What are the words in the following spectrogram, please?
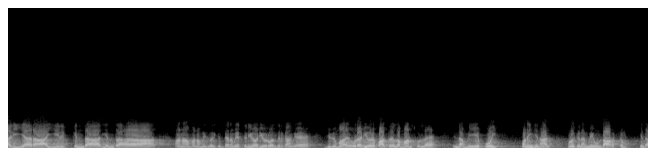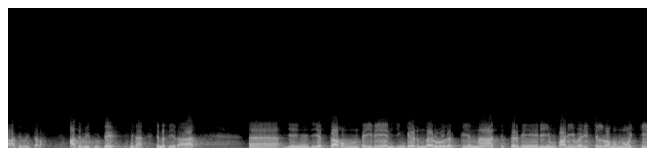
அரியராய் இருக்கின்றார் என்றார் ஆனாமா நம்ம இது வரைக்கும் தினமும் எத்தனையோ அடியோர் வந்திருக்காங்க. இது மாதிரி ஒரு அடியோரை பார்த்தது இல்லம்மான்னு சொல்ல இந்த அம்மையே போய் வணங்கினால் உனக்கு நன்மை உண்டாகட்டும் என்று ஆசீர்வதிச்சாராம். ஆசீர்வதித்து விட்டு என்ன செய்யறார் எஞ்சி எத்தவம் செய்தேன் இங்கெடுந்தருளுதற்கு என்ன சித்தர் மேரியும் பாடிவரி செல்வமும் நோக்கி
